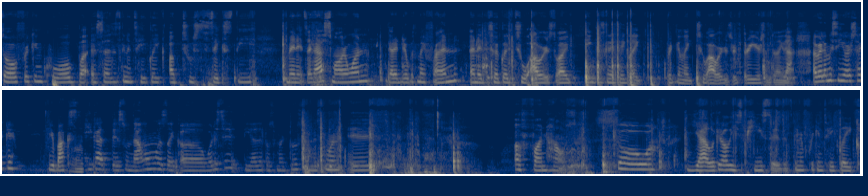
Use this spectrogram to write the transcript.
So freaking cool, but it says it's gonna take like up to 60 minutes. I got a smaller one that I did with my friend and it took like two hours. So I think it's gonna take like freaking like two hours or three or something like that. All right, let me see yours, Hector. Your box. He got this one. That one was like, uh, what is it? Dia de los Muertos. And this one is a fun house. So, yeah, look at all these pieces. It's gonna freaking take like,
